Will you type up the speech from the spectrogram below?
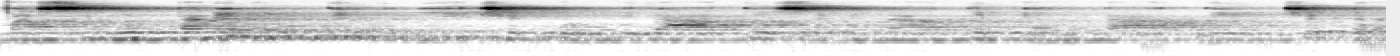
ma simultaneamente gli dice coltivate, seminate, piantate, eccetera.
